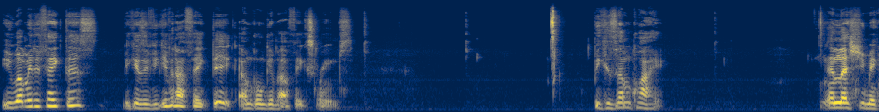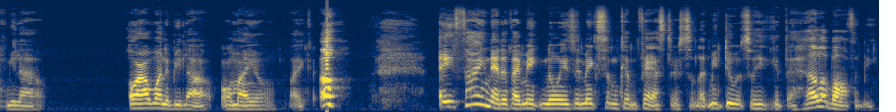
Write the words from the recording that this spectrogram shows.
You want me to fake this? Because if you're giving out fake dick, I'm to give out fake screams. Because I'm quiet. Unless you make me loud. Or I want to be loud on my own. Like, oh, I find that if I make noise, it makes him come faster. So let me do it so he can get the hell up off of me.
